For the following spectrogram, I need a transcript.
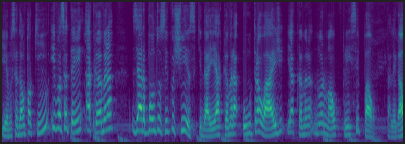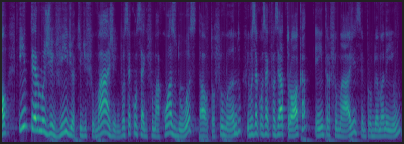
e aí você dá um toquinho e você tem a câmera 0.5x, que daí é a câmera ultra wide e a câmera normal principal, tá legal? Em termos de vídeo aqui de filmagem, você consegue filmar com as duas, tá? Eu tô filmando, e você consegue fazer a troca entre a filmagem sem problema nenhum,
